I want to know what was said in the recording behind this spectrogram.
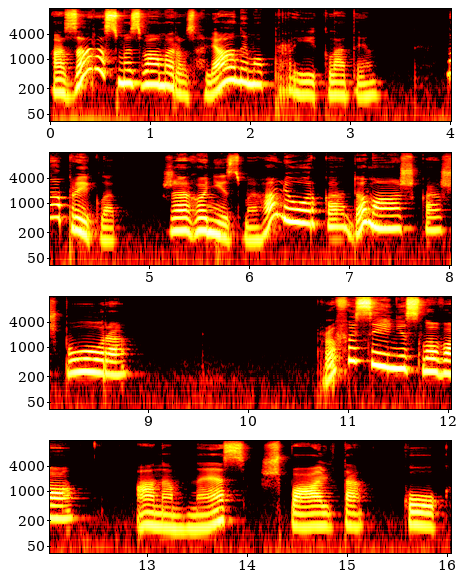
А зараз ми з вами розглянемо приклади. Наприклад, жаргонізми гальорка, домашка, шпора. Професійні слова анамнез, шпальта, кок,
